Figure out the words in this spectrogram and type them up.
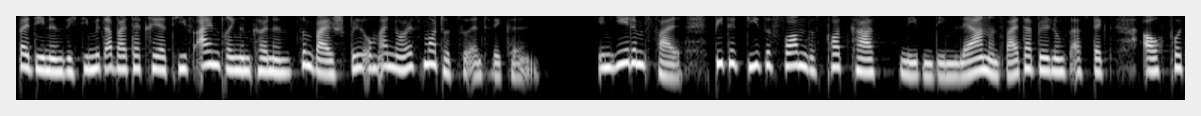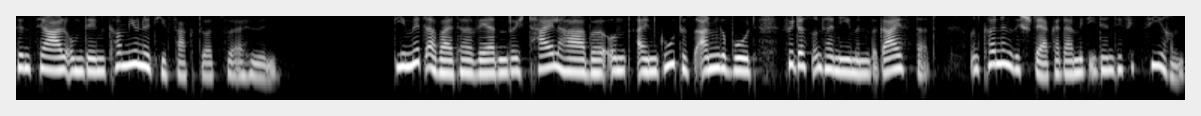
bei denen sich die Mitarbeiter kreativ einbringen können, zum Beispiel um ein neues Motto zu entwickeln. In jedem Fall bietet diese Form des Podcasts neben dem Lern- und Weiterbildungsaspekt auch Potenzial, um den Community-Faktor zu erhöhen. Die Mitarbeiter werden durch Teilhabe und ein gutes Angebot für das Unternehmen begeistert und können sich stärker damit identifizieren.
